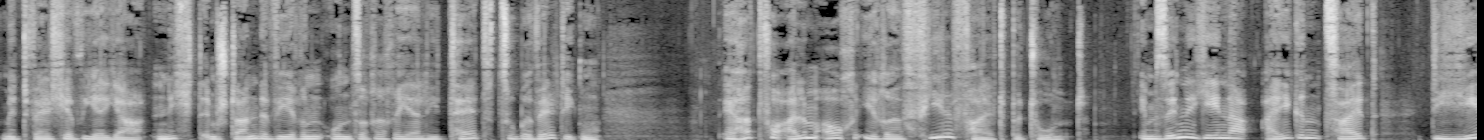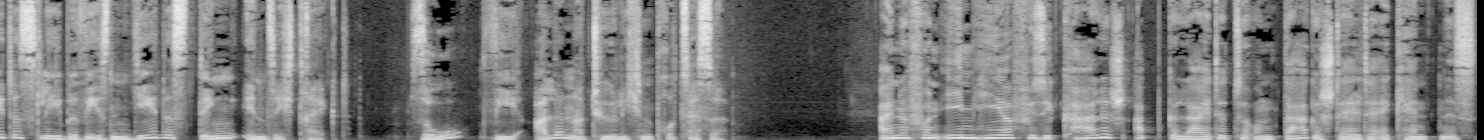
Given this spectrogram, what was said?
mit welcher wir ja nicht imstande wären, unsere Realität zu bewältigen. Er hat vor allem auch ihre Vielfalt betont, im Sinne jener Eigenzeit, die jedes Lebewesen, jedes Ding in sich trägt, so wie alle natürlichen Prozesse. Eine von ihm hier physikalisch abgeleitete und dargestellte Erkenntnis,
